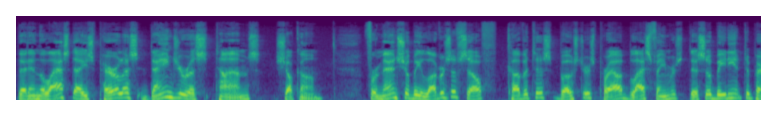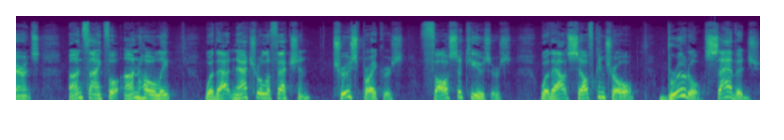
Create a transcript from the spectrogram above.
that in the last days perilous, dangerous times shall come. For men shall be lovers of self, covetous, boasters, proud, blasphemers, disobedient to parents, unthankful, unholy, without natural affection truce breakers, false accusers, without self control, brutal, savage,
